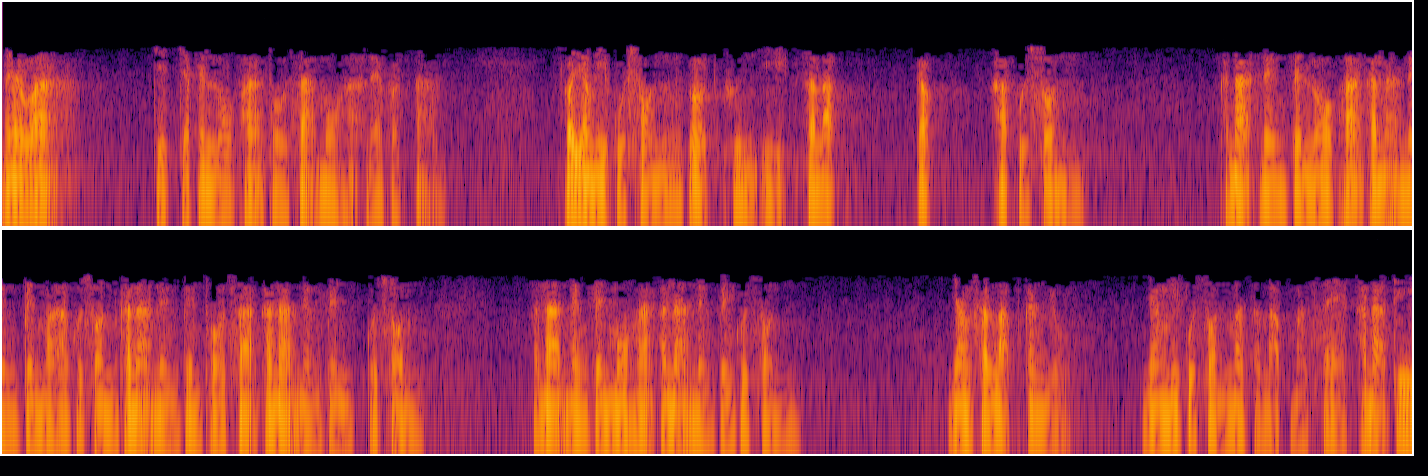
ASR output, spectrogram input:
แม้ว่าจิตจะเป็นโลภะโทสะโมหะแล้วก็ตาม ก็ยังมีกุศลเกิดขึ้นอีกสลับกับ อกุศล ขณะหนึ่งเป็นโลภะขณะหนึ่งเป็นมหากุศล ขณะหนึ่งเป็นโทสะขณะหนึ่งเป็นกุศล ขณะหนึ่งเป็นโมหะขณะหนึ่งเป็นกุศล ยังสลับกันอยู่ ยังมีกุศลมาสลับมาแทรก ขณะที่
